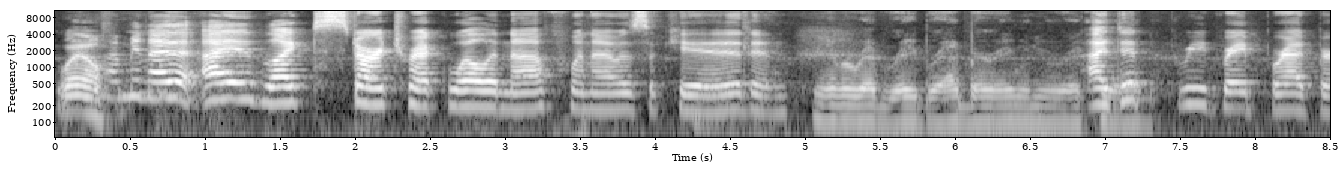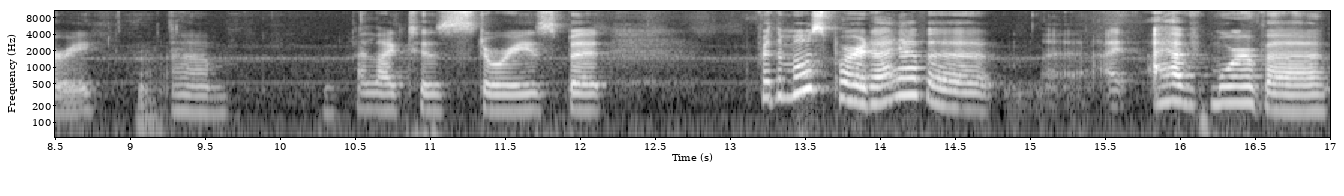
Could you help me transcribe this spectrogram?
well I mean, I I liked Star Trek well enough when I was a kid, and you never read ray bradbury when you were a kid I did read Ray Bradbury. Um, I liked his stories, but for the most part, I have a I, I have more of a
